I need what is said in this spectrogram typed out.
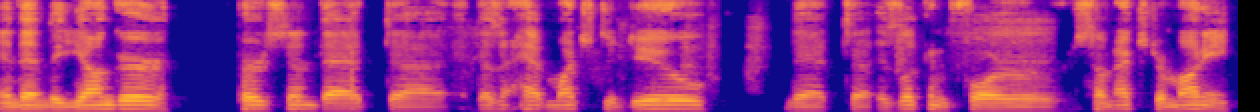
And then the younger person that uh, doesn't have much to do that uh, is looking for some extra money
